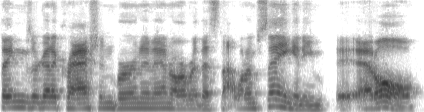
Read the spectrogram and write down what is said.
things are going to crash and burn in Ann Arbor. That's not what I'm saying any at all.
